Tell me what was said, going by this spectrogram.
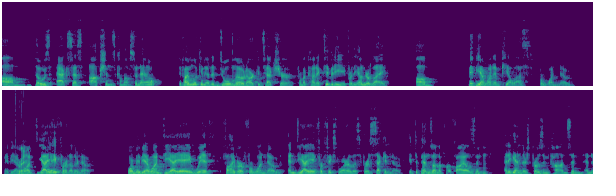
um, those access options come up. So now, if I'm looking at a dual node architecture from a connectivity for the underlay, um, maybe I want MPLS for one node. Maybe I right. want DIA for another node. Or maybe I want DIA with fiber for one node and DIA for fixed wireless for a second node. It depends mm-hmm. on the profiles and mm-hmm. And again, there's pros and cons and, and,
